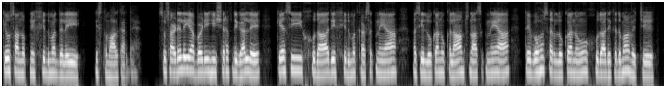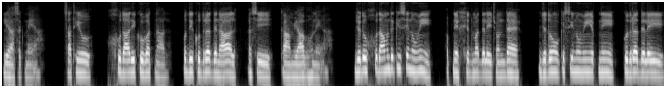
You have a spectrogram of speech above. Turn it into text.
ਕਿ ਉਹ ਸਾਨੂੰ ਆਪਣੀ ਖਿਦਮਤ ਦੇ ਲਈ ਇਸਤੇਮਾਲ ਕਰਦਾ ਹੈ। ਸੋ ਸਾਡੇ ਲਈ ਇਹ ਬੜੀ ਹੀ ਸ਼ਰਫ ਦੀ ਗੱਲ ਹੈ ਕਿ ਅਸੀਂ ਖੁਦਾ ਦੀ ਖਿਦਮਤ ਕਰ ਸਕਨੇ ਆ, ਅਸੀਂ ਲੋਕਾਂ ਨੂੰ ਕਲਾਮ ਸੁਣਾ ਸਕਨੇ ਆ ਤੇ ਬਹੁਤ ਸਾਰੇ ਲੋਕਾਂ ਨੂੰ ਖੁਦਾ ਦੇ ਕਦਮਾਂ ਵਿੱਚ ਲਿਆ ਸਕਨੇ ਆ। ਸਾਥੀਓ, ਖੁਦਾ ਦੀ ਕੂਵਤ ਨਾਲ, ਉਹਦੀ ਕੁਦਰਤ ਦੇ ਨਾਲ ਅਸੀਂ ਕਾਮਯਾਬ ਹੋਨੇ ਆ। ਜਦੋਂ ਖੁਦਾਵੰਦ ਕਿਸੇ ਨੂੰ ਵੀ ਆਪਣੀ ਖਿਦਮਤ ਦੇ ਲਈ ਚੁਣਦਾ ਹੈ, ਜਦੋਂ ਕਿਸੇ ਨੂੰ ਵੀ ਆਪਣੀ ਕੁਦਰਤ ਦੇ ਲਈ,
